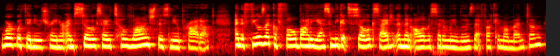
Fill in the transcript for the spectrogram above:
work with a new trainer. I'm so excited to launch this new product. And it feels like a full body yes and we get so excited and then all of a sudden we lose that fucking momentum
